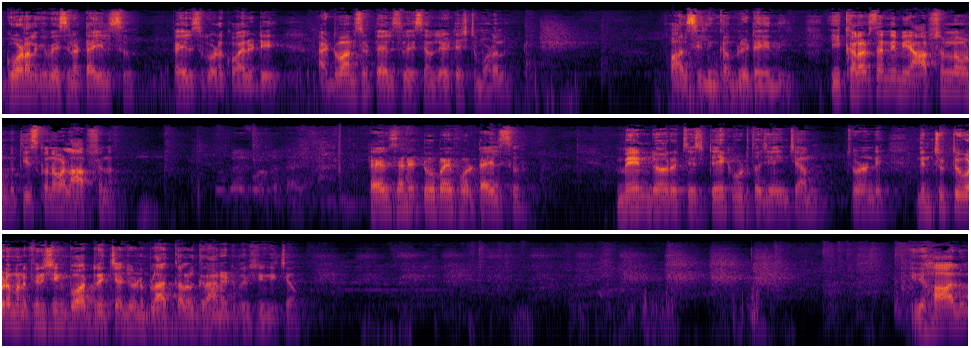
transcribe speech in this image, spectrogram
గోడలకి వేసిన టైల్స్ టైల్స్ కూడా క్వాలిటీ అడ్వాన్స్డ్ టైల్స్ వేసాం latest model. Fall ceiling complete అయింది. ఈ కలర్స్ అన్నీ మీ ఆప్షన్లో ఉంటుంది తీసుకున్న వాళ్ళ ఆప్షన్. టైల్స్ అన్ని two by four tiles. Main door వచ్చేసి టేక్ వుడ్తో చేయించాము. చూడండి దీని చుట్టూ కూడా మనం ఫినిషింగ్ బార్డర్ ఇచ్చాం. చూడండి బ్లాక్ కలర్ గ్రానైట్ ఫినిషింగ్ ఇచ్చాం. ఇది హాలు.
